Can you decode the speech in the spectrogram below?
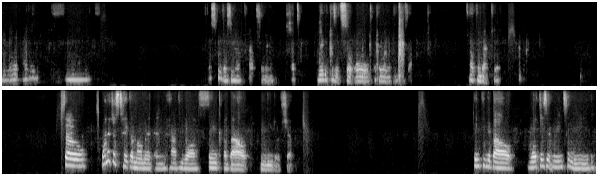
You know what? I don't. This one doesn't have captioning. That's maybe because it's so old. Okay, we're not gonna that. I'll come back to it. So I want to just take a moment and have you all think about leadership. Thinking about what does it mean to lead?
